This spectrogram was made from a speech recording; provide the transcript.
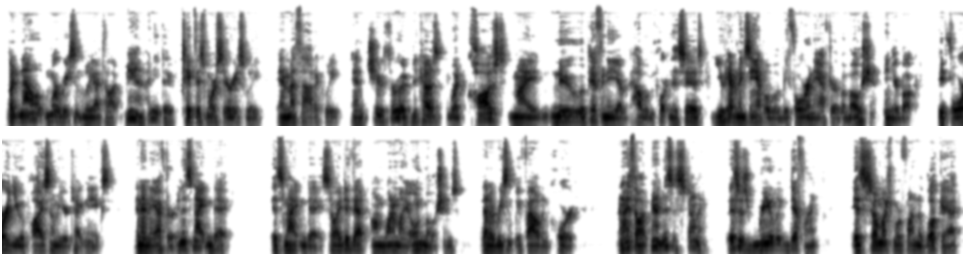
But now, more recently, I thought, man, I need to take this more seriously and methodically and chew through it because what caused my new epiphany of how important this is, you have an example of before and after of emotion in your book. Before you apply some of your techniques and then after, and it's night and day it's night and day. So I did that on one of my own motions that I recently filed in court. And I thought, man, this is stunning. This is really different. It's so much more fun to look at.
